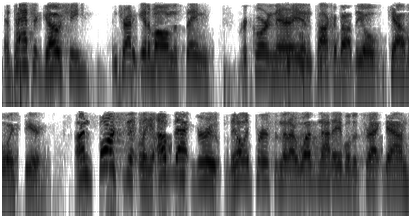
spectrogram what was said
and Patrick Goshe, and try to get them all in the same recording area and talk about the old cowboy steer. Unfortunately, of that group, the only person that I was not able to track down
